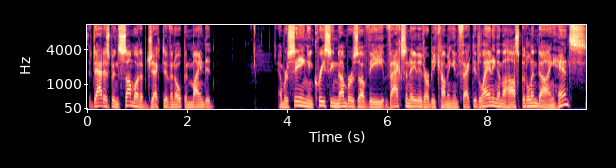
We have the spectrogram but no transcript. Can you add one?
The data has been somewhat objective and open minded, and we're seeing increasing numbers of the vaccinated are becoming infected, landing in the hospital and dying. Hence,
